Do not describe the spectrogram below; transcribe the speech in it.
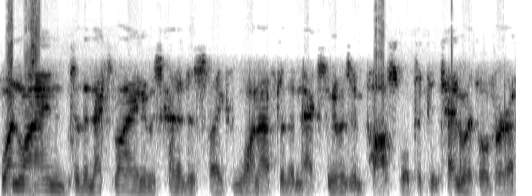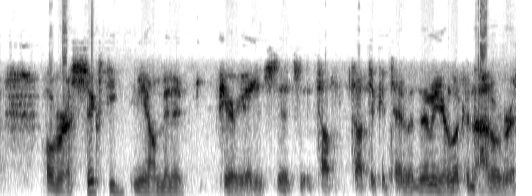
one line to the next line. It was kind of just like one after the next, and it was impossible to contend with over a over a sixty you know minute period. It's it's tough tough to contend with them. And you're looking at over a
